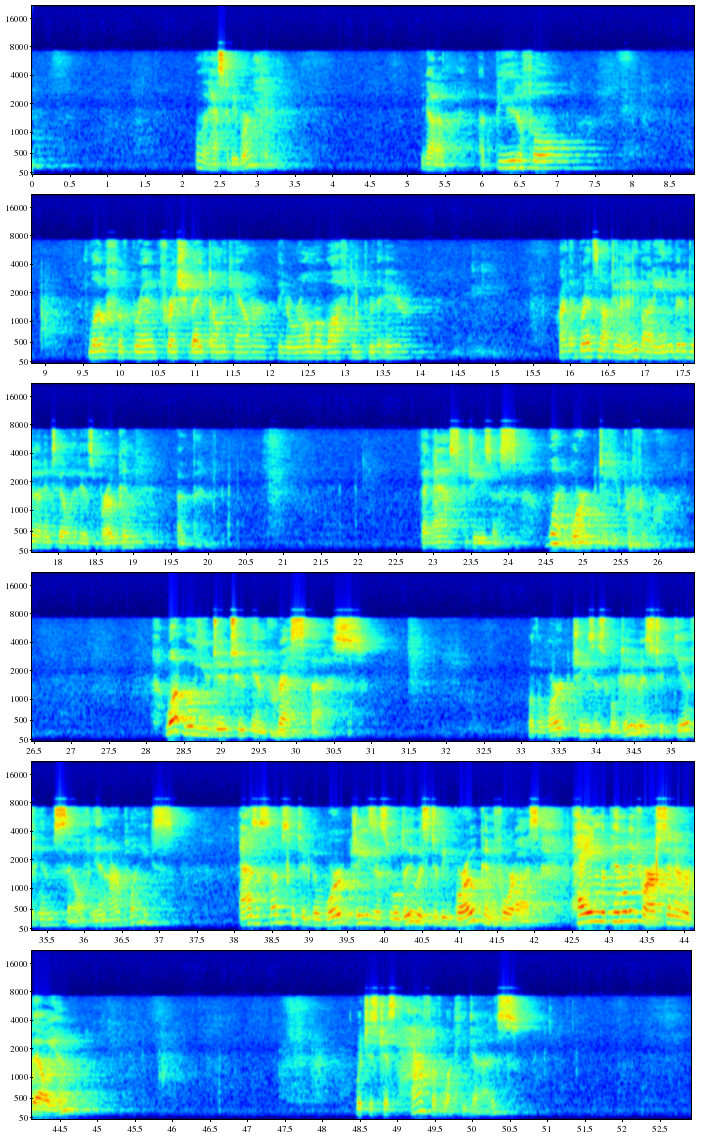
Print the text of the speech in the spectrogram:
well, it has to be broken. You got a, a beautiful loaf of bread, fresh baked on the counter, the aroma wafting through the air. Right, that bread's not doing anybody any bit of good until it is broken open. They asked Jesus, What work do you perform? What will you do to impress us? Well, the work Jesus will do is to give himself in our place. As a substitute, the work Jesus will do is to be broken for us, paying the penalty for our sin and rebellion, which is just half of what he does.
